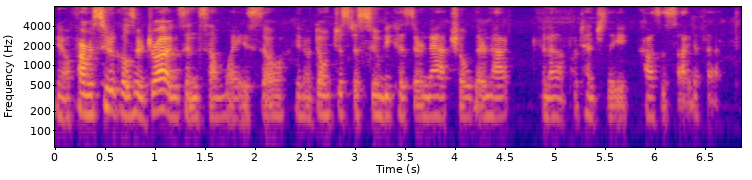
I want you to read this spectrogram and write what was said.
you know pharmaceuticals or drugs in some ways so you know don't just assume because they're natural they're not going to potentially cause a side effect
